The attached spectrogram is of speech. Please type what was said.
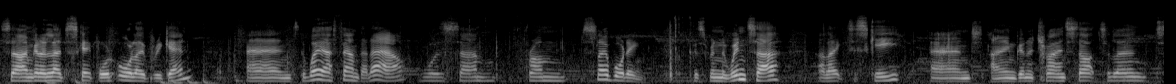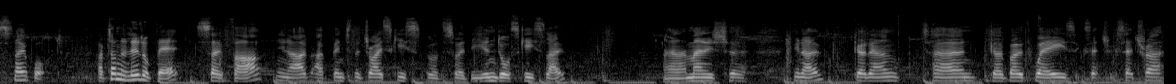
So I'm going to learn to skateboard all over again and the way I found that out was um, from snowboarding because in the winter I like to ski and I'm going to try and start to learn to snowboard. I've done a little bit so far, you know, I've, I've been to the dry ski, or sorry, the indoor ski slope and I managed to, you know, go down, turn, go both ways, etc, etc.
